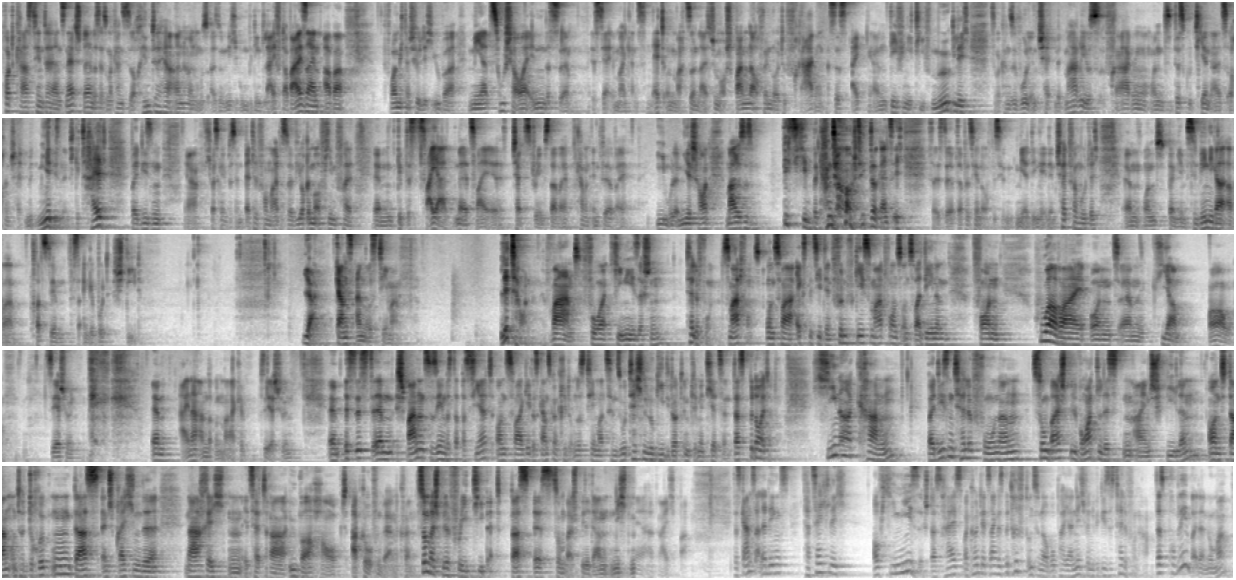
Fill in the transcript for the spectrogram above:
Podcast hinterher ins Netz stellen. Das heißt, man kann es auch hinterher anhören, muss also nicht unbedingt live dabei sein, aber freue mich natürlich über mehr ZuschauerInnen. Das äh, ist ja immer ganz nett und macht so einen Livestream auch spannender, auch wenn Leute fragen. Das ist äh, definitiv möglich. Also man kann sowohl im Chat mit Marius fragen und diskutieren, als auch im Chat mit mir. Die sind nämlich geteilt bei diesem, ja, ich weiß gar nicht, ob das ein Battle-Format ist oder wie auch immer. Auf jeden Fall ähm, gibt es zwei, äh, zwei Chat-Streams dabei. Kann man entweder bei ihm oder mir schauen. Marius ist ein bisschen bekannter auf TikTok als ich. Das heißt, äh, da passieren auch ein bisschen mehr Dinge in dem Chat vermutlich ähm, und bei mir ein bisschen weniger, aber trotzdem das Angebot steht. Ja, ganz anderes Thema. Litauen warnt vor chinesischen Telefonen, Smartphones. Und zwar explizit den 5G-Smartphones und zwar denen von Huawei und ähm, Kia. Wow, sehr schön. Ähm, einer anderen Marke. Sehr schön. Ähm, es ist ähm, spannend zu sehen, was da passiert. Und zwar geht es ganz konkret um das Thema Zensurtechnologie, die dort implementiert sind. Das bedeutet, China kann bei diesen Telefonen zum Beispiel Wortlisten einspielen und dann unterdrücken, dass entsprechende Nachrichten etc. überhaupt abgerufen werden können. Zum Beispiel Free Tibet. Das ist zum Beispiel dann nicht mehr erreichbar. Das Ganze allerdings tatsächlich auf Chinesisch. Das heißt, man könnte jetzt sagen, das betrifft uns in Europa ja nicht, wenn wir dieses Telefon haben. Das Problem bei der Nummer,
